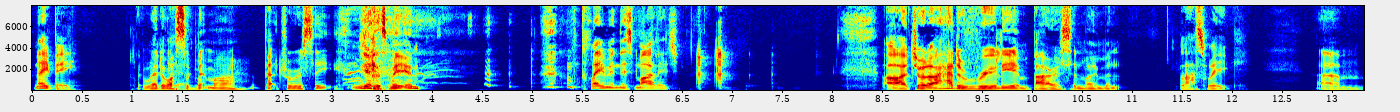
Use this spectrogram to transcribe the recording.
maybe. Where do I Yeah. submit my petrol receipt for this meeting? I'm claiming this mileage. Ah, Jordan, I had a really embarrassing moment last week. Um,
